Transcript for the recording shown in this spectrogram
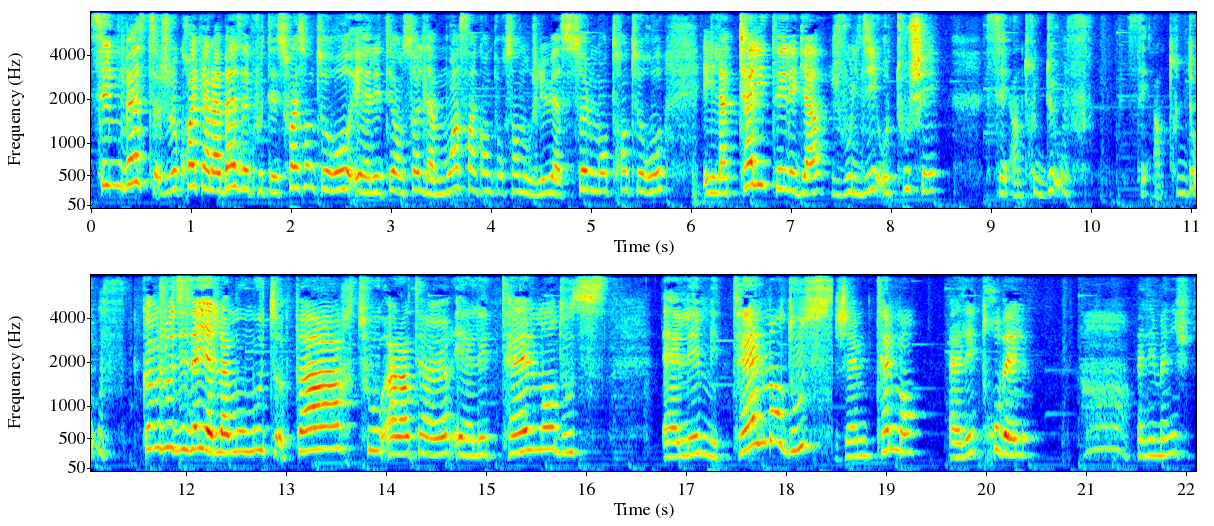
C'est une veste, je crois qu'à la base elle coûtait 60 euros et elle était en solde à moins 50%, donc je l'ai eu à seulement 30 euros. Et la qualité les gars, je vous le dis au toucher, c'est un truc de ouf. C'est un truc de ouf. Comme je vous disais, il y a de la moumoute partout à l'intérieur et elle est tellement douce. Elle est mais tellement douce. J'aime tellement. Elle est trop belle. Elle est magnifique.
